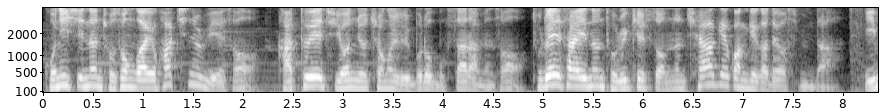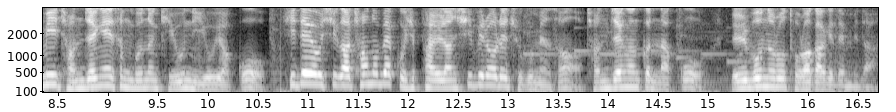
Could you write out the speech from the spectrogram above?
고니시는 조선과의 화친을 위해서 가토의 지원 요청을 일부러 묵살하면서 둘의 사이는 돌이킬 수 없는 최악의 관계가 되었습니다. 이미 전쟁의 승부는 기운 이후였고 히데요시가 1598년 11월에 죽으면서 전쟁은 끝났고 일본으로 돌아가게 됩니다.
